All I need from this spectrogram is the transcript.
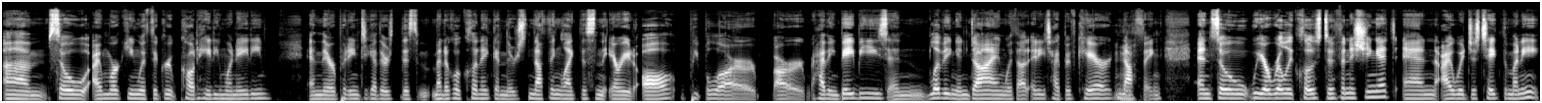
Um, so I'm working with a group called Haiti 180, and they're putting together this medical clinic. And there's nothing like this in the area at all. People are are having babies and living and dying without any type of care, nothing. And so we are really close to finishing it. And I would just take the money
